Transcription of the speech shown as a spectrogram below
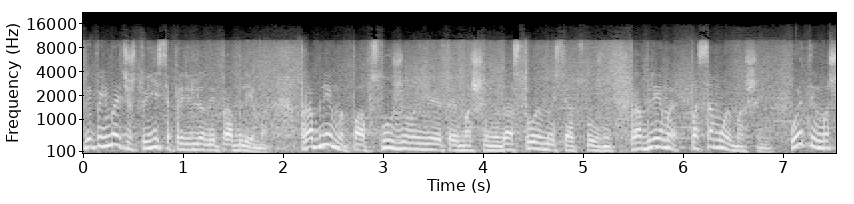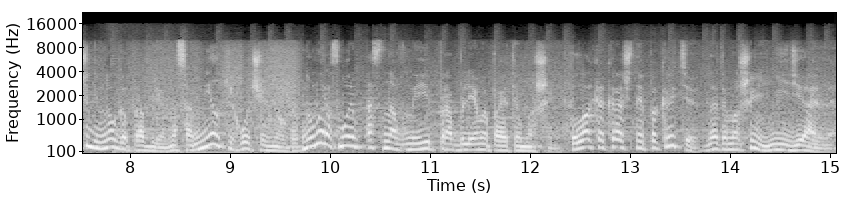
Вы понимаете, что есть определенные проблемы. Проблемы по обслуживанию этой машины, да, стоимости обслуживания. Проблемы по самому самой машине. У этой машины много проблем, на самом мелких очень много. Но мы рассмотрим основные проблемы по этой машине. Лакокрасочное покрытие на этой машине не идеальное.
